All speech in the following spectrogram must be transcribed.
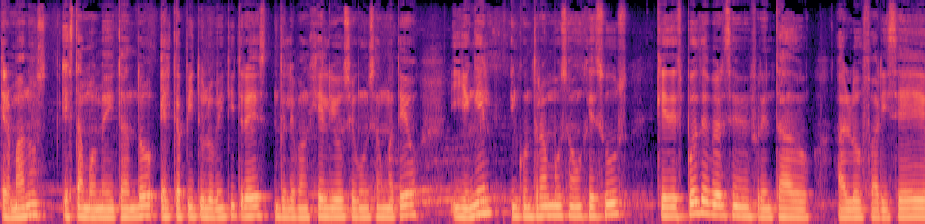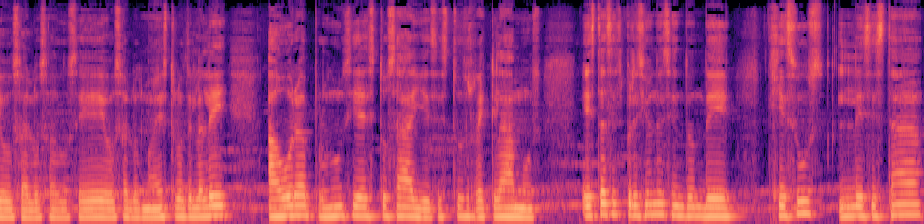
Hermanos, estamos meditando el capítulo 23 del Evangelio según San Mateo y en él encontramos a un Jesús que después de haberse enfrentado a los fariseos, a los saduceos, a los maestros de la ley, ahora pronuncia estos ayes, estos reclamos, estas expresiones en donde Jesús les está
